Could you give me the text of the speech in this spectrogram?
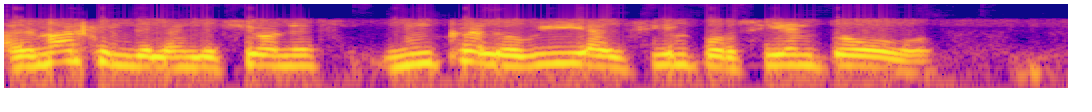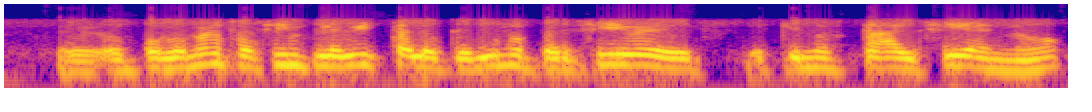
al margen de las lesiones, nunca lo vi al 100%, eh, o por lo menos a simple vista lo que uno percibe es, que no está al 100, ¿no?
